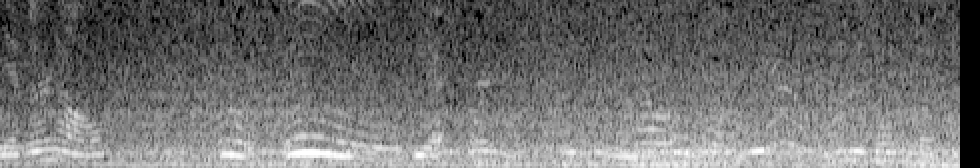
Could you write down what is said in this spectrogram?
Yes or no? Mm-mm. Yes or no? No. You don't love me.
